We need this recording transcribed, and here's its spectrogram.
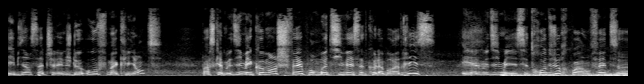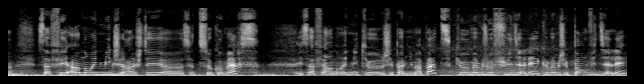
Eh bien, ça challenge de ouf ma cliente, parce qu'elle me dit, mais comment je fais pour motiver cette collaboratrice? Et elle me dit mais c'est trop dur quoi en fait. Euh, ça fait un an et demi que j'ai racheté euh, ce commerce et ça fait un an et demi que j'ai pas mis ma patte que même je fuis d'y aller que même j'ai pas envie d'y aller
